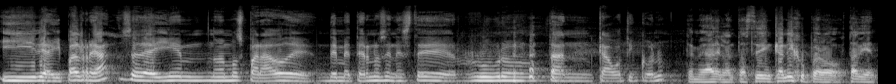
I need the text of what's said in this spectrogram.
y de ahí para el Real, o sea, de ahí no hemos parado de, meternos en este rubro tan caótico, ¿no? Te me adelantaste bien canijo, pero está bien.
